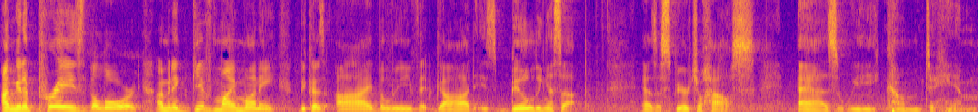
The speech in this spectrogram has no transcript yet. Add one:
I'm going to praise the Lord. I'm going to give my money because I believe that God is building us up as a spiritual house as we come to Him.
